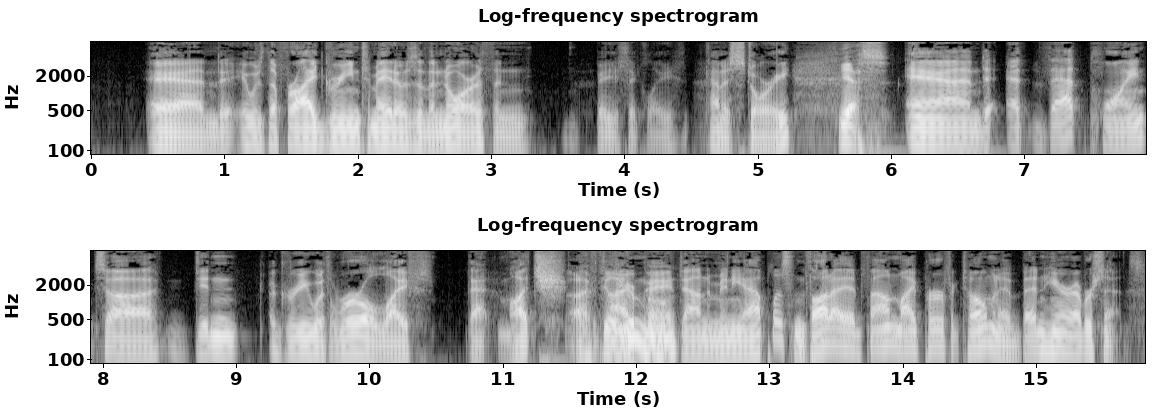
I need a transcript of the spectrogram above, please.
and it was the fried green tomatoes of the north and basically kind of story. Yes. And at that point, uh, didn't agree with rural life that much. I feel your pain. Moved down to Minneapolis and thought I had found my perfect home and have been here ever since.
